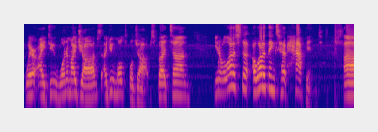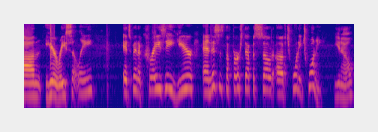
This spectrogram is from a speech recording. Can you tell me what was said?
where I do one of my jobs. I do multiple jobs, but um, you know, a lot of stuff, a lot of things have happened um, here recently it's been a crazy year, and this is the first episode of 2020, you know.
